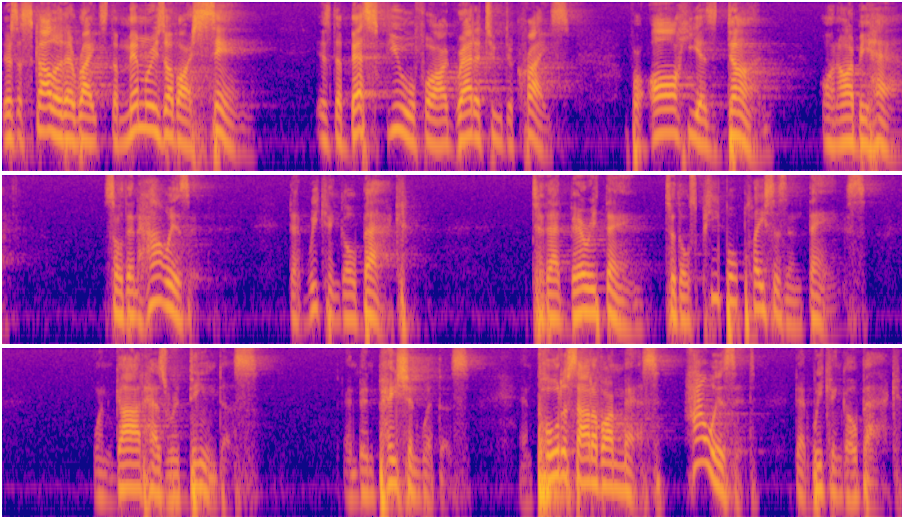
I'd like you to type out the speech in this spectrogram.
there's a scholar that writes the memories of our sin is the best fuel for our gratitude to Christ for all he has done on our behalf. So then, how is it that we can go back to that very thing to those people, places, and things when God has redeemed us and been patient with us and pulled us out of our mess, how is it that we can go back?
